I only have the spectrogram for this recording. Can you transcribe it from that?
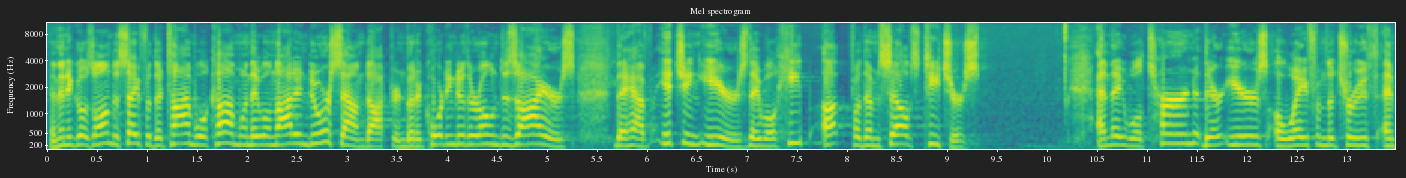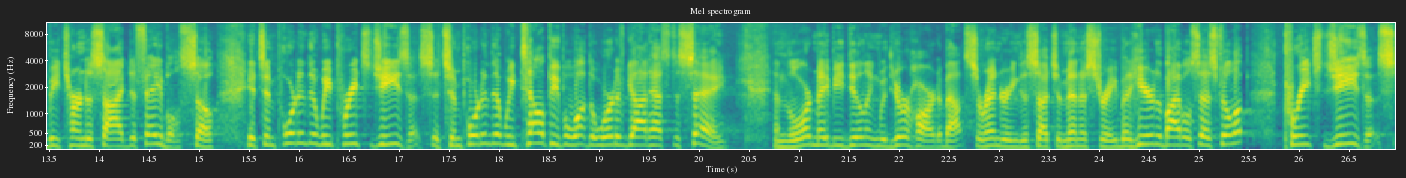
And then he goes on to say, For the time will come when they will not endure sound doctrine, but according to their own desires, they have itching ears. They will heap up for themselves teachers and they will turn their ears away from the truth and be turned aside to fables. So it's important that we preach Jesus. It's important that we tell people what the Word of God has to say. And the Lord may be dealing with your heart about surrendering to such a ministry. But here the Bible says Philip preach Jesus.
